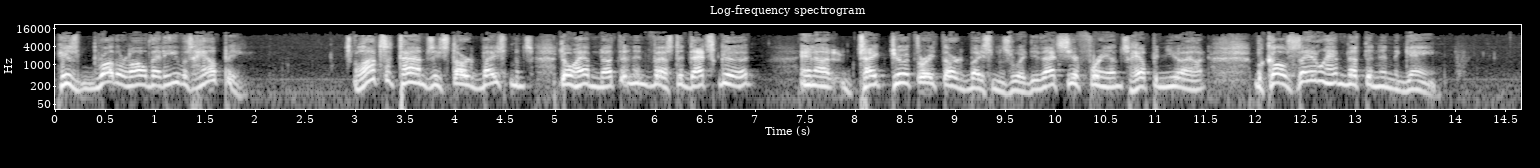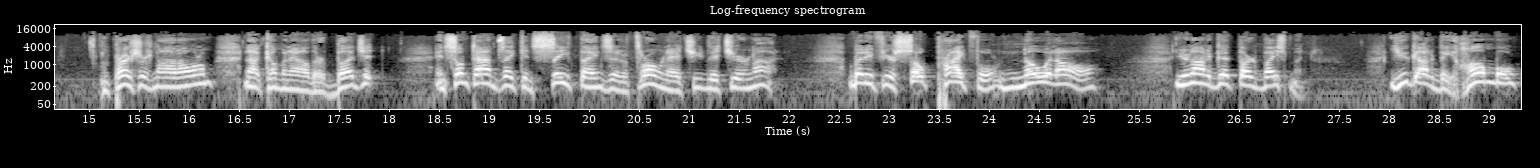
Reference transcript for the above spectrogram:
his brother-in-law that he was helping. Lots of times these third basemen don't have nothing invested. That's good. And I take two or three third basemen with you. That's your friends helping you out because they don't have nothing in the game. The pressure's not on them, not coming out of their budget. And sometimes they can see things that are thrown at you that you're not. But if you're so prideful, know it all, you're not a good third baseman. You got to be humble,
